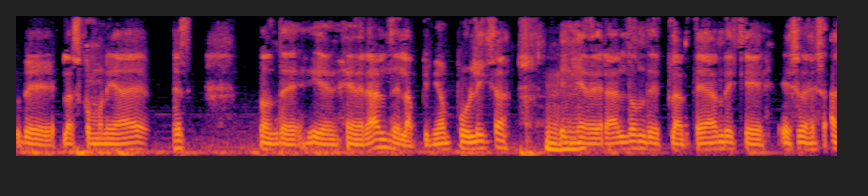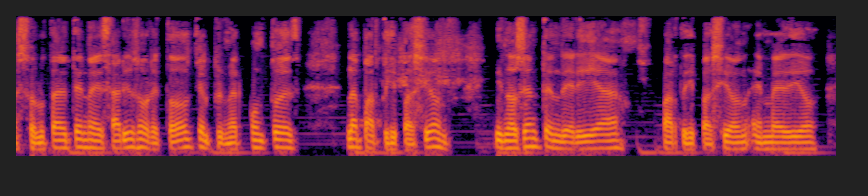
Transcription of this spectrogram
de las comunidades donde y en general de la opinión pública en general donde plantean de que eso es absolutamente necesario, sobre todo que el primer punto es la participación. Y no se entendería participación en medio de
